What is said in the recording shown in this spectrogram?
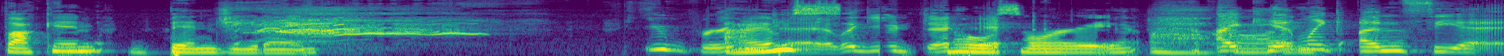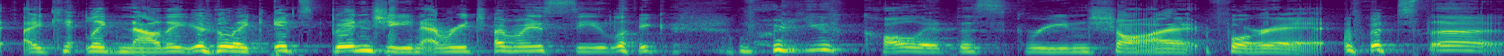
fucking binge eating. You ruined I'm it. Like you did. Oh, sorry. Oh, I can't like unsee it. I can't like now that you're like it's binging. Every time I see like what do you call it? The screenshot for it. What's the?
